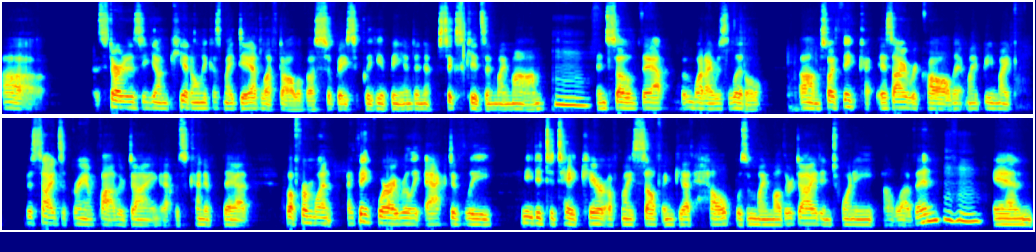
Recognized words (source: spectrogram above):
uh, started as a young kid only because my dad left all of us. So basically, he abandoned six kids and my mom. Mm. And so that, when I was little. Um, so I think, as I recall, that might be my, besides a grandfather dying, that was kind of that. But from when I think where I really actively needed to take care of myself and get help was when my mother died in 2011. hmm And,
